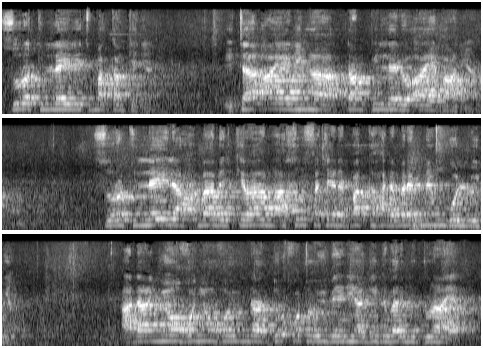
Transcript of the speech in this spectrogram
suratul layl tmakam kenya. Ita aya ninga tampille do aya suratul layl ahbab alkiram akhir fatena bakka hada mare men gollunya. Ada nyoho nyoho yunda dur khoto yu beni agi de bar ni dunaya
